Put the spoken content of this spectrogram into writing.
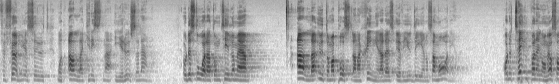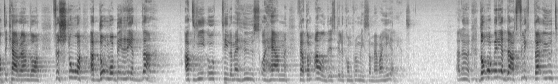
förföljelse ut mot alla kristna i Jerusalem. Och det står att de till och med alla utom apostlarna skingrades över Judeen och Samarien. Har du tänkt på den gången? Jag sa till Carro häromdagen, förstå att de var beredda att ge upp till och med hus och hem för att de aldrig skulle kompromissa med evangeliet. Eller hur? De var beredda att flytta ut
